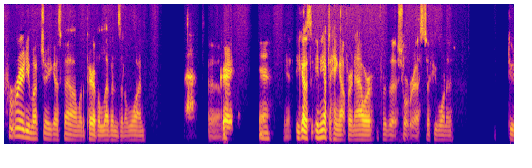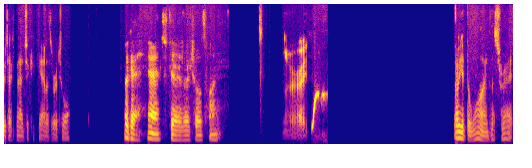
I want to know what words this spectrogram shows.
pretty much what you guys found with a pair of 11s and a one. Um, Great. Yeah, Yeah. you guys, and you have to hang out for an hour for the short rest. So if you want to do detect magic, you can as a ritual. Okay. Yeah, just do it as a ritual. It's fine. All right. Oh, you have the wand. That's right.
